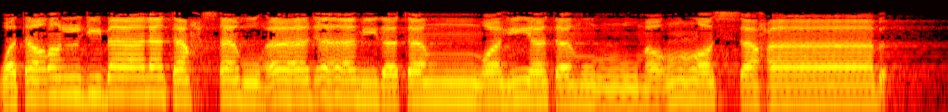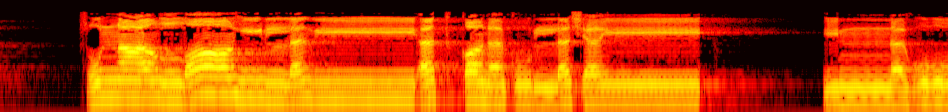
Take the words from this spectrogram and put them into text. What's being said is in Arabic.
وترى الجبال تحسبها جامدة وهي تمر مر السحاب. صنع الله الذي أتقن كل شيء.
